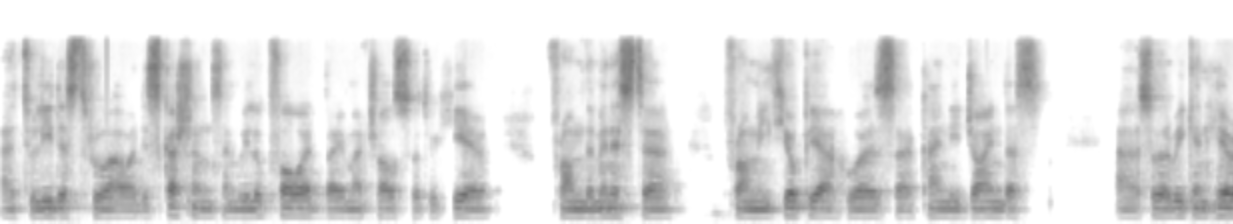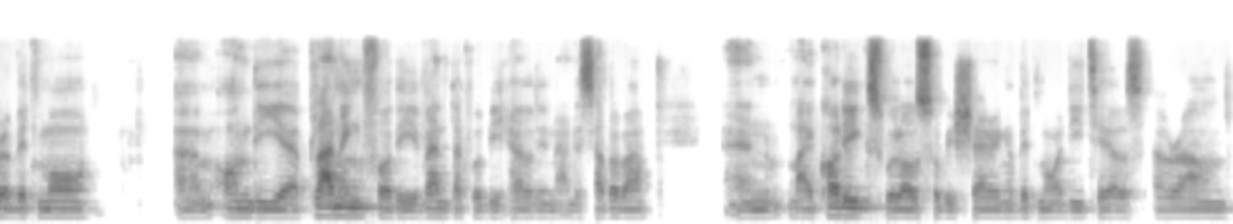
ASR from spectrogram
uh, to lead us through our discussions. And we look forward very much also to hear from the Minister from Ethiopia who has uh, kindly joined us uh, so that we can hear a bit more um, on the uh, planning for the event that will be held in Addis Ababa. And my colleagues will also be sharing a bit more details around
